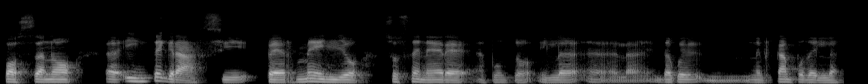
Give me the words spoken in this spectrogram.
possano eh, integrarsi per meglio sostenere appunto il, eh, la, nel campo del,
